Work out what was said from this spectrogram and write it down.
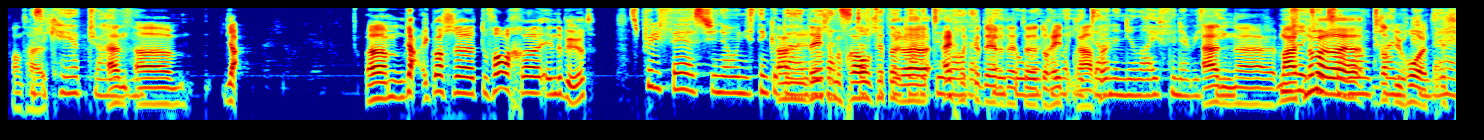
Van het as huis. En ehm, ja. Ehm, ja, ik was eh, toevallig eh, in de buurt. It's pretty fast, you know, when you think about En it, deze mevrouw zit er eh, eigenlijk de hele tijd doorheen te praten. in your life and En, eh, maar het nummer dat u hoort is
